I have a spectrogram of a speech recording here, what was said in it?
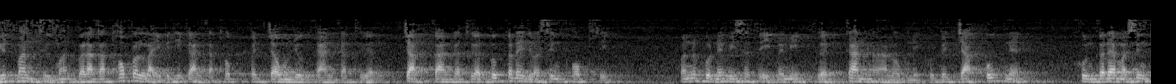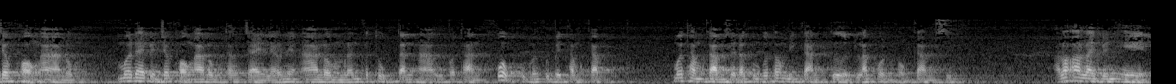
ยึดมั่นถือมั่นเวลากระทบแล้วไหลไปที่การกระทบไปจมอยู่การกระเทือน จับการกระเทือนปุ๊บก็ได้มาซึ่งพบสิมันถ้าคุณไม่มีสติไม่มีเขื่อนกั้นอารมณ์เนี่ยคุณไปจับปุ๊บเนี่ย คุณก็ได้มาซึ่งเจ้าของอารมณ์ เมื่อได้เป็นเจ้าของอารมณ์ทางใจแล้วเนี่ยอารมณ์นั้นก็ถูกตัณหาอุปทานควบคุมให้คุณไปทำกรรมเมื่อทำกรรมเสร็จแล้วคุณก็ต้องมีการเกิดรับผลของกรรมสิแล้วอะไรเป็นเหตุ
